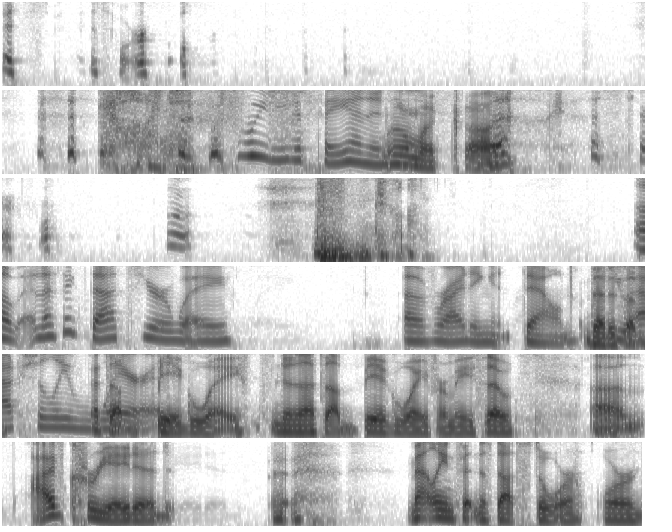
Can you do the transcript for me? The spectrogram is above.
It's it's horrible. God. we need a fan in Oh here. my god. That's terrible. god. Um, and I think that's your way of writing it down. That is you a- actually That's wear a big it. way. No, that's a big way for me. So, um, I've created uh, mattlanefitness.store or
